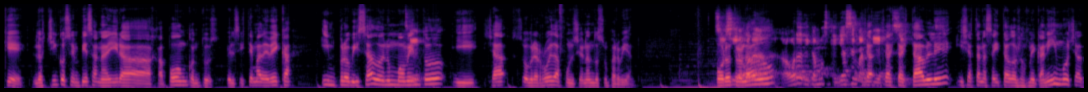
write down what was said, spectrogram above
que los chicos empiezan a ir a Japón con tus, el sistema de beca improvisado en un momento y ya sobre rueda funcionando súper bien. Por otro lado, ahora digamos que ya se mantiene. Ya, está estable y ya están aceitados los mecanismos. Ya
